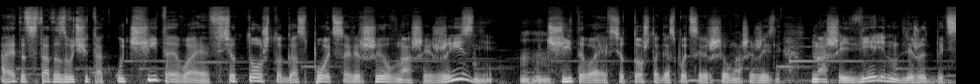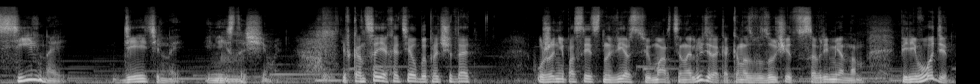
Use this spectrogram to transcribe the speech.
А эта цитата звучит так. «Учитывая все то, что Господь совершил в нашей жизни, учитывая все то, что Господь совершил в нашей жизни, нашей вере надлежит быть сильной, деятельной и неистощимой». И в конце я хотел бы прочитать уже непосредственно версию Мартина Людера, как она звучит в современном переводе,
